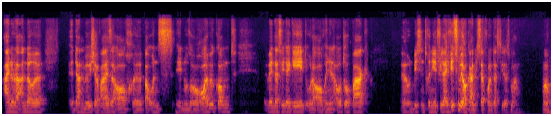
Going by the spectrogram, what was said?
ein oder andere dann möglicherweise auch äh, bei uns in unsere Räume kommt, wenn das wieder geht, oder auch in den Outdoor-Park äh, und ein bisschen trainiert. Vielleicht wissen wir auch gar nichts davon, dass die das machen. Ja,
